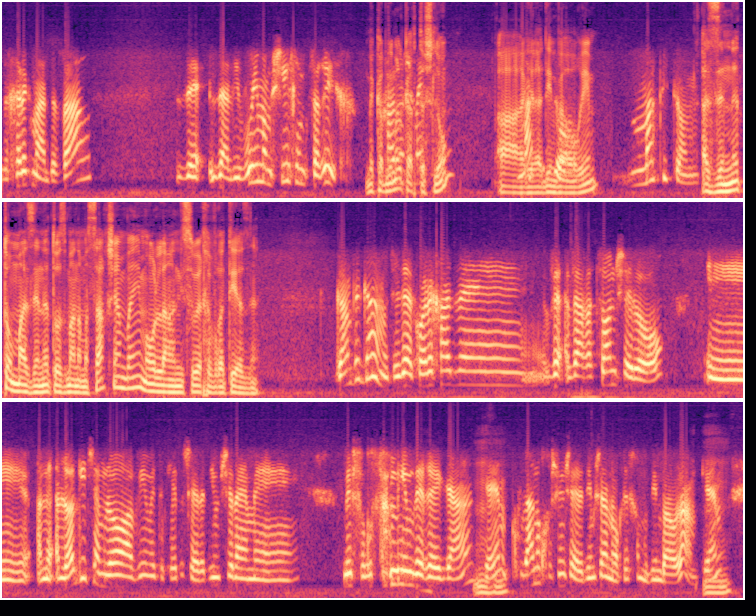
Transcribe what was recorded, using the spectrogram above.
זה חלק מהדבר, זה, זה הליווי ממשיך אם צריך. מקבלים על כך. תשלום? הילדים? וההורים? מה פתאום? אז זה נטו מה? זה נטו זמן המסך שהם באים, או לניסוי החברתי הזה? גם וגם, אתה יודע, כל אחד ו... ו... והרצון שלו. אה, אני, אני לא אגיד שהם לא אוהבים את הקטע שהילדים שלהם אה, מפורסמים לרגע, Mhm. כן? כולנו חושבים שהילדים שלנו הכי חמודים בעולם, כן? Mhm.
